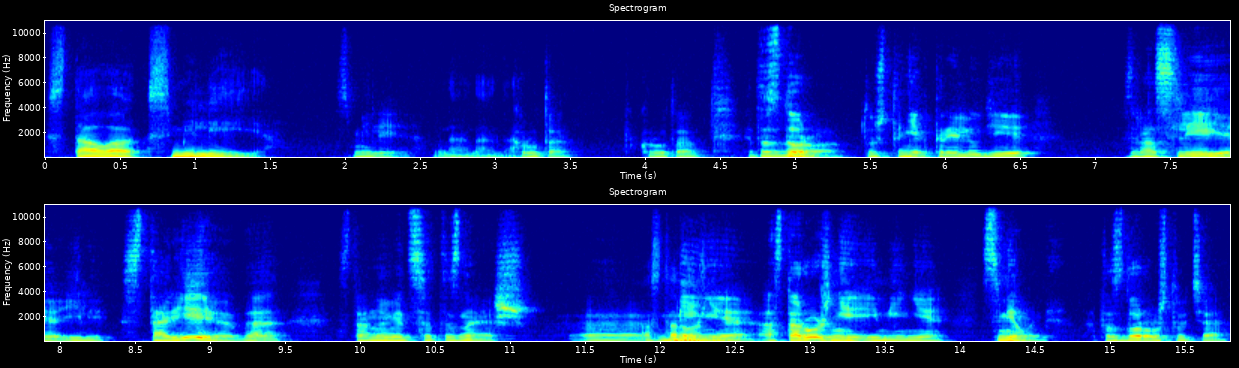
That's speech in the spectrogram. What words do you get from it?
Стало смелее. Смелее. Да, да, да. Круто. Круто. Это здорово, потому что некоторые люди взрослее или старее, да, становятся, ты знаешь, э, осторожнее. менее осторожнее и менее смелыми. Это здорово, что у тебя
